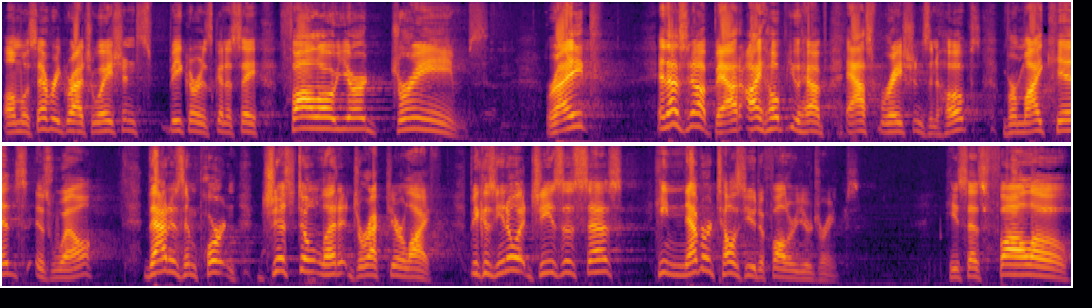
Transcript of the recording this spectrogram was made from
Almost every graduation speaker is going to say, Follow your dreams, right? And that's not bad. I hope you have aspirations and hopes for my kids as well. That is important. Just don't let it direct your life. Because you know what Jesus says? He never tells you to follow your dreams. He says, Follow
